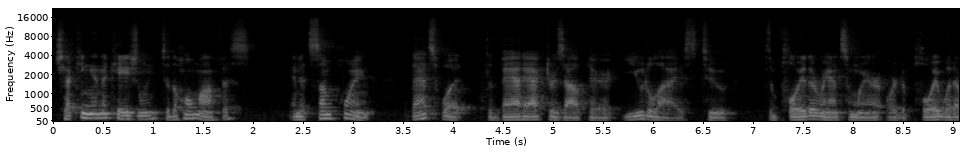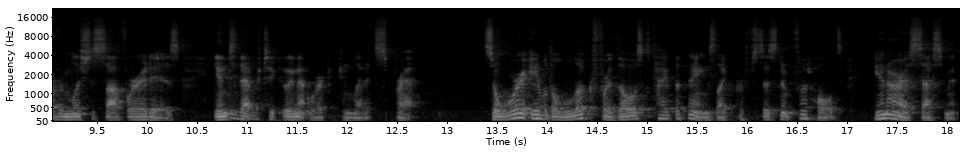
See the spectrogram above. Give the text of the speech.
checking in occasionally to the home office. And at some point, that's what the bad actors out there utilize to deploy their ransomware or deploy whatever malicious software it is into mm-hmm. that particular network and let it spread. So we're able to look for those type of things like persistent footholds in our assessment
